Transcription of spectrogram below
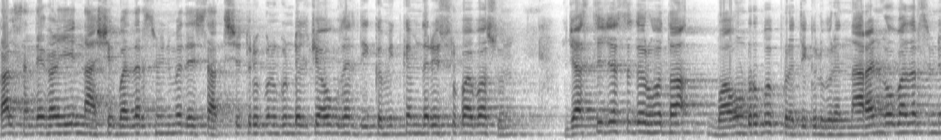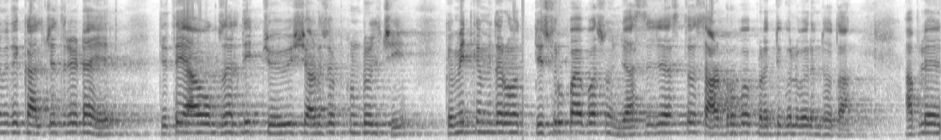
काल संध्याकाळी नाशिक बाजार समितीमध्ये सातशे त्रेपन्न क्विंटलची आवक झाली ती कमीत कमी दर वीस रुपयापासून जास्तीत जास्त दर होता बावन्न रुपये प्रति किलोपर्यंत. नारायणगाव बाजार समितीमध्ये कालचेच रेट आहेत. तिथे आवक झाली ती चोवीसशे अडुसष्ट क्विंटलची. कमीत कमी दर होता तीस रुपयापासून जास्तीत जास्त साठ रुपये प्रति किलोपर्यंत होता. आपले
